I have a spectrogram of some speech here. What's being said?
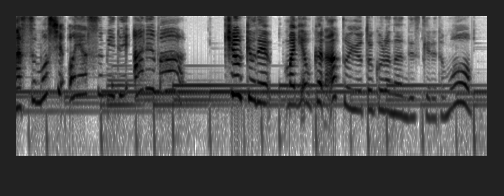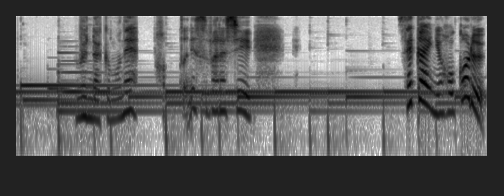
明日もしお休みであれば急遽で間に合うかなというところなんですけれども文楽もね本当に素晴らしい世界に誇る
